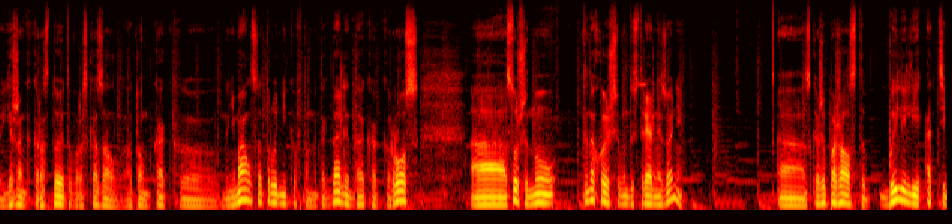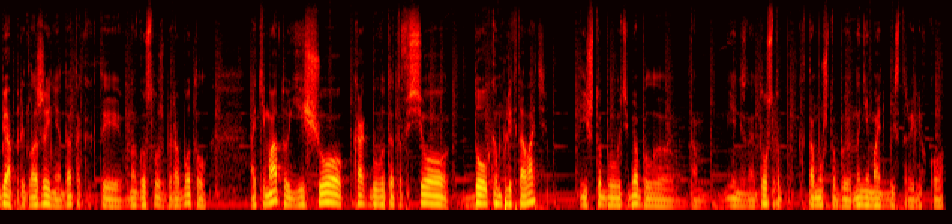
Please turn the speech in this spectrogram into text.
Ержан как раз до этого рассказал о том, как нанимал сотрудников там, и так далее, да, как рос. А, Слушай, ну, ты находишься в индустриальной зоне. А, Скажи, пожалуйста, были ли от тебя предложения, да, так как ты на госслужбе работал, Акимату еще как бы вот это все доукомплектовать, и чтобы у тебя был, там, я не знаю, доступ к тому, чтобы нанимать быстро и легко,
